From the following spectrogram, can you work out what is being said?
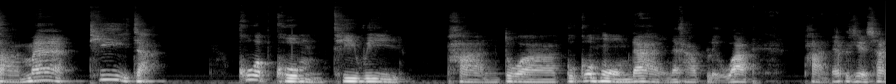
สามารถที่จะควบคุมทีวี ผ่านตัว Google Home ได้นะครับ หรือว่าผ่านแอปพลิเคชัน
